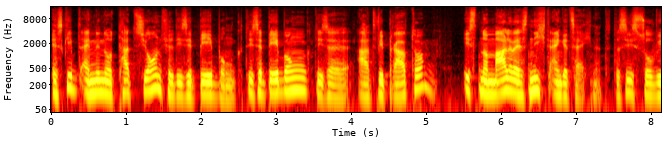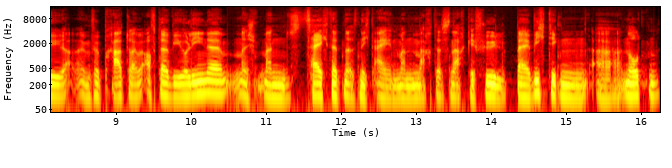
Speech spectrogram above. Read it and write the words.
Es gibt eine Notation für diese Bebung. Diese Bebung, diese Art Vibrato, ist normalerweise nicht eingezeichnet. Das ist so wie im Vibrato auf der Violine. Man, man zeichnet das nicht ein, man macht das nach Gefühl bei wichtigen äh, Noten.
